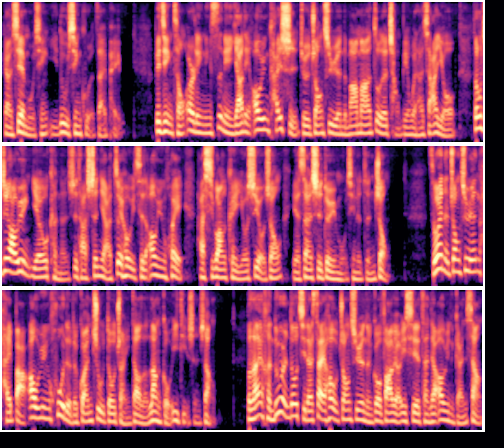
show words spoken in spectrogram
感谢母亲一路辛苦的栽培。毕竟从二零零四年雅典奥运开始，就是庄智渊的妈妈坐在场边为他加油。东京奥运也有可能是他生涯最后一次的奥运会，他希望可以有始有终，也算是对于母亲的尊重。此外呢，庄智渊还把奥运获得的关注都转移到了浪狗一体身上。本来很多人都期待赛后庄智渊能够发表一些参加奥运的感想，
